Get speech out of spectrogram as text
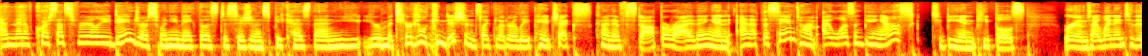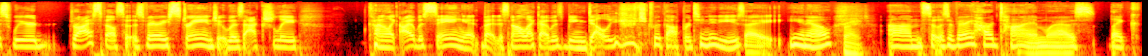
and then of course that's really dangerous when you make those decisions because then you, your material conditions, like literally paychecks, kind of stop arriving. And and at the same time, I wasn't being asked to be in people's rooms. I went into this weird dry spell, so it was very strange. It was actually kind of like I was saying it, but it's not like I was being deluged with opportunities. I, you know, Right. um, so it was a very hard time where I was like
